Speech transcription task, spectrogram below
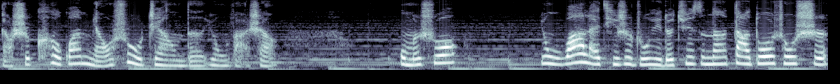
表示客观描述这样的用法上。我们说，用“哇”来提示主语的句子呢，大多都是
